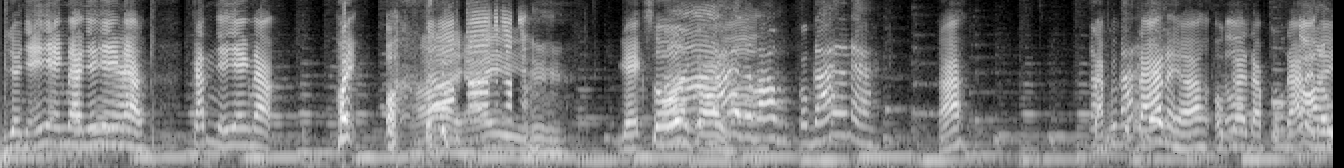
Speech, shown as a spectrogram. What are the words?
Giờ nhẹ nhàng nè nhẹ nhàng nè. Canh nhẹ nhàng nè. Hây, gạt xuống Ờ, rồi. đá không? Còn đá nữa nè. Hả? Đập cái cục đá này hả? Ok đập cục đá này đi.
